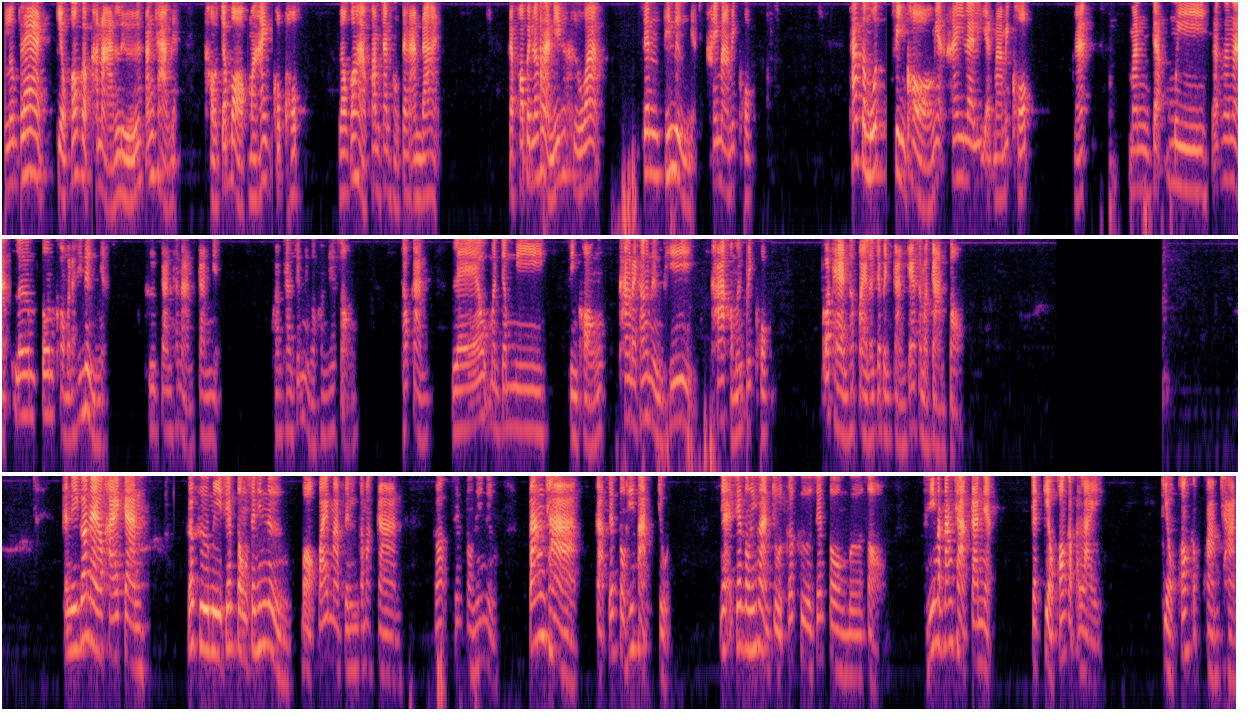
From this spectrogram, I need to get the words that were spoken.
เริ่มแรกเกี่ยวข้องกับขนานหรือตั้งฉากเนี่ย เขาจะบอกมาให้ครบๆ เราก็หาความชันของแต่ละอันได้ แต่พอเป็นลักษณะนี้ก็คือว่า เส้นที่หนึ่งเนี่ยให้มาไม่ครบ ถ้าสมมติสิ่งของเนี่ยให้รายละเอียดมาไม่ครบนะ มันจะมีลักษณะเริ่มต้นของบรรทัดที่หนึ่งเนี่ยคือการขนานกันเนี่ยความชันเส้นหนึ่งกับความชันเส้นสองเท่ากัน แล้วมันจะมีสิ่งของข้างใดข้างหนึ่งที่ค่าของมันไม่ครบ ก็แทนเข้าไปแล้วจะเป็นการแก้สมการต่อ อันนี้ก็แนวคล้ายกัน ก็คือมีเส้นตรงเส้นที่หนึ่งบอกใบมาเป็นสมการ ก็เส้นตรงที่หนึ่งตั้งฉากกับเส้นตรงที่ผ่านจุดเนี่ยเส้นตรงที่ผ่านจุดก็คือเส้นตรงเบอร์สองทีนี้มันตั้งฉากกันเนี่ยจะเกี่ยวข้องกับอะไร เกี่ยวข้องกับความชัน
